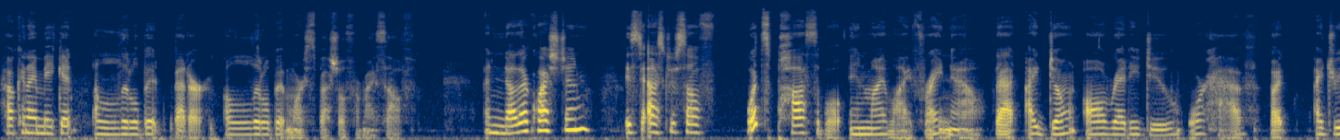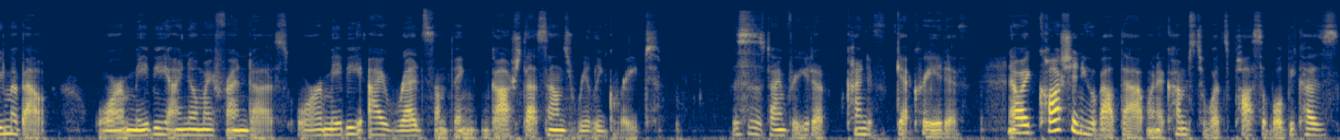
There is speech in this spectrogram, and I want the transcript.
How can I make it a little bit better, a little bit more special for myself? Another question is to ask yourself what's possible in my life right now that I don't already do or have, but I dream about? Or maybe I know my friend does, or maybe I read something. Gosh, that sounds really great. This is a time for you to kind of get creative. Now, I caution you about that when it comes to what's possible because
